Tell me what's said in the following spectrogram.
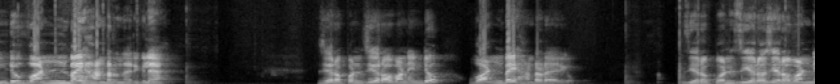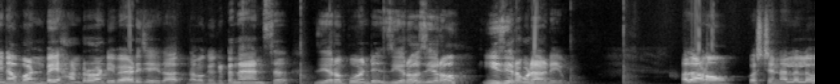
into one by hundred എന്നായിരിക്കും അല്ലേ zero point zero one into one by hundred ആയിരിക്കും. സീറോ പോയിന്റ് സീറോ സീറോ വണ്ണിനെ വൺ ബൈ ഹൺഡ്രഡ് കൊണ്ട് ഡിവൈഡ് ചെയ്താൽ നമുക്ക് കിട്ടുന്ന answer zero point zero zero ഈ സീറോ കൂടെ ആഡ് ചെയ്യും. അതാണോ ക്വസ്റ്റ്യൻ അല്ലല്ലോ.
